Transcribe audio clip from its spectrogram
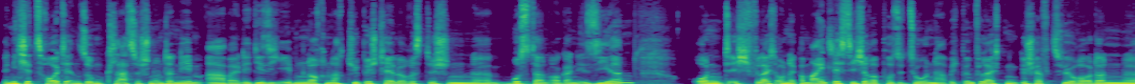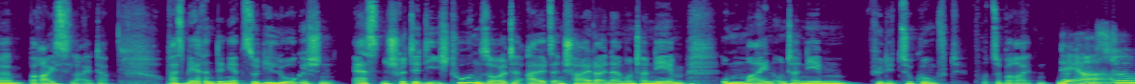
Wenn ich jetzt heute in so einem klassischen Unternehmen arbeite, die sich eben noch nach typisch tayloristischen äh, Mustern organisieren und ich vielleicht auch eine vermeintlich sichere Position habe. Ich bin vielleicht ein Geschäftsführer oder ein äh, Bereichsleiter. Was wären denn jetzt so die logischen ersten Schritte, die ich tun sollte als Entscheider in einem Unternehmen, um mein Unternehmen für die Zukunft vorzubereiten? Der erste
